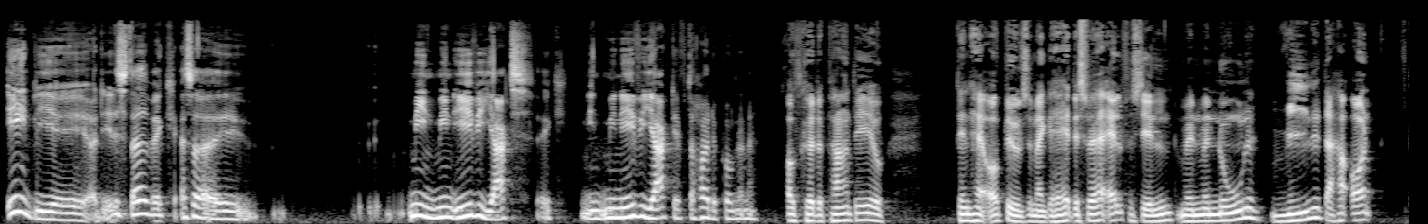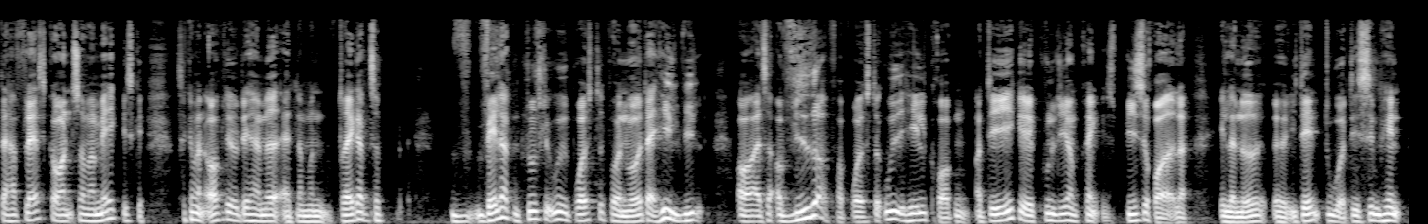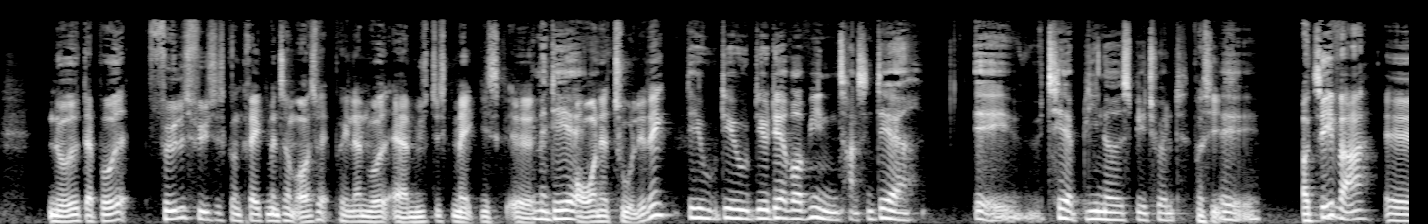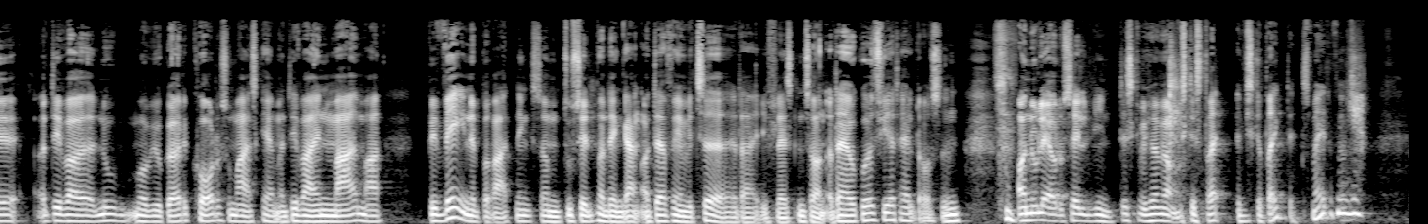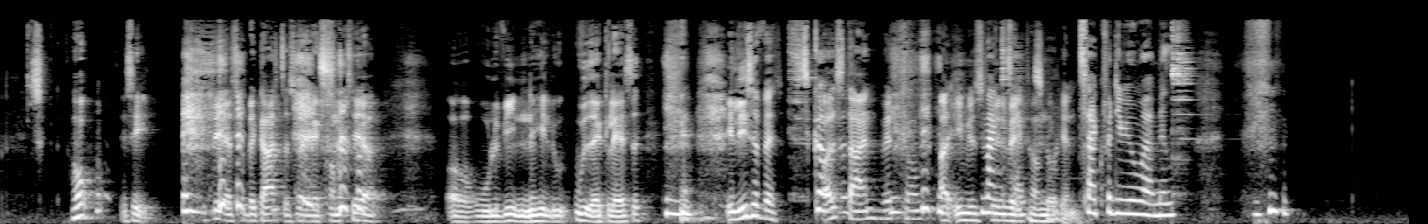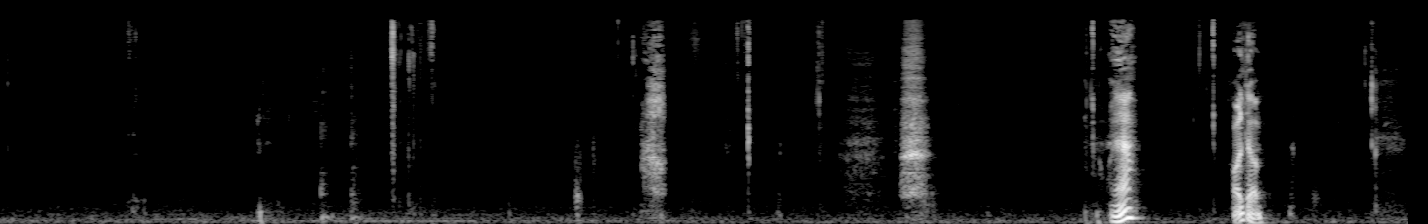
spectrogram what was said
egentlig, øh, og det er det stadigvæk, altså øh, min, min evige jagt, ikke? Min, min evige jagt efter højdepunkterne. Og Coeur de Pin, det er jo den her oplevelse, man kan have desværre alt for sjældent, men med nogle vine, der har ånd, der har flaskeånd, som er magiske, så kan man opleve det her med, at når man drikker den, så vælger den pludselig ud i brystet på en måde, der er helt vild, og, altså, og videre fra brystet, ud i hele kroppen. Og det er ikke øh, kun lige omkring spiserøret eller, eller noget øh, i den dur, det er simpelthen noget, der både føles fysisk konkret, men som også på en eller anden måde er mystisk, magisk, øh, Men det er- overnaturligt, ikke? Det er jo, det er jo, det er jo der, hvor vinen transcenderer øh, til at blive noget spirituelt. Præcis. Øh, Og det var, øh, og det var, nu må vi jo gøre det kort og summarisk her, men det var en meget, meget bevægende beretning, som du sendte mig dengang, og derfor inviterede jeg dig i Flaskens Ånd. Og der er jo gået fire og et halvt år siden. og nu laver du selv vin. Det skal vi høre med om. Vi skal, stri- vi skal drikke det. Smag det først. Ja. Hov, jeg ser. Det bliver jeg så begejstret, så jeg kommer til at, at rulle vinen helt ud, af glasset. Elisabeth Skål. Holstein, velkommen. Og Emil tak. velkommen igen. Tak fordi vi være med. Ja, hold da op.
